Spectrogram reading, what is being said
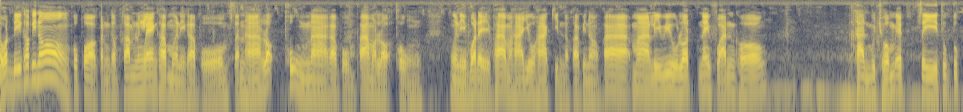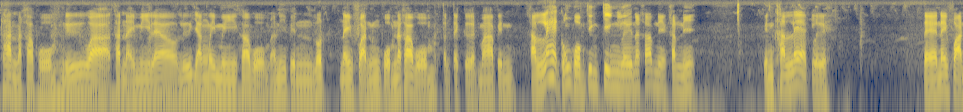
สวัสดีครับพี่น้องพบพอกันกับคำแรงๆครับเมื่อนี้ครับ ผมสรรหาเลาะทุ่งนาครับ ผมพามาเลาะทงเมื่อนี้บ่ได้พามาหาอยู่หากินนะครับ พี่น้องพามารีวิวรถในฝันของท่านผู้ชม FC ทุกๆทท่านนะครับ ผมหรือว่าท่านไหนมีแล้ว หรือยังไม่มีครับผม อันนี้เป็นรถในฝันของผมนะครับ ผมตั้งแต่เกิดมาเป็นคันแรกของผมจริง ๆ เลยนะครับ เนี่ยคันนี้ เป็นคันแรกเลย แต่ในฝัน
